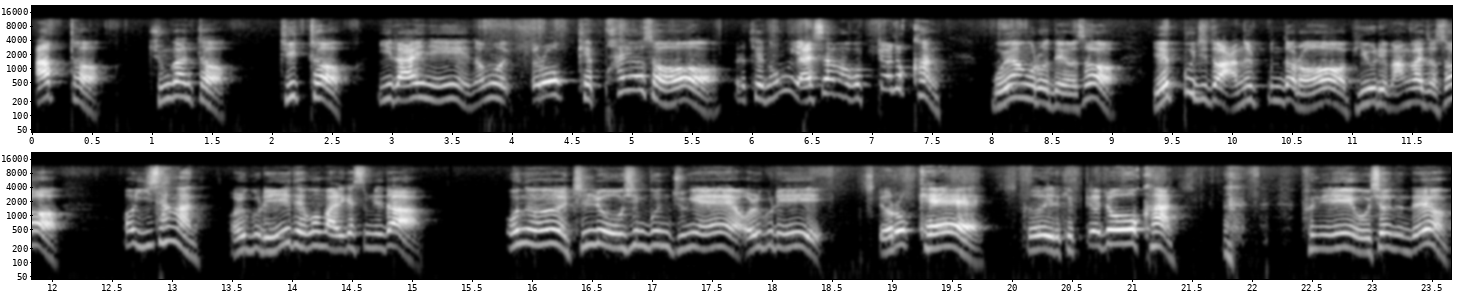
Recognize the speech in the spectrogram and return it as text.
앞턱, 중간턱, 뒤턱 이 라인이 너무 이렇게 파여서 이렇게 너무 얄쌍하고 뾰족한 모양으로 되어서 예쁘지도 않을 뿐더러 비율이 망가져서 어, 이상한 얼굴이 되고 말겠습니다. 오늘 진료 오신 분 중에 얼굴이 이렇게 그 이렇게 뾰족한 분이 오셨는데요.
